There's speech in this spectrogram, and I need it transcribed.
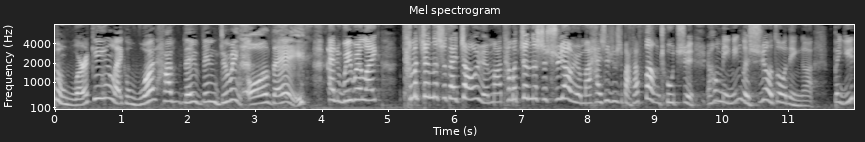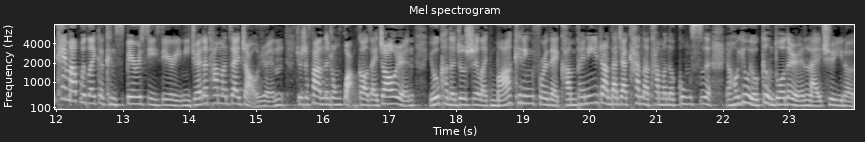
even working? Like what have they been doing all day? And we were like. 他们真的是在招人吗？他们真的是需要人吗？还是就是把他放出去，然后明明的需要做你啊？But you came up with like a conspiracy theory。你觉得他们在找人，就是放那种广告在招人，有可能就是 like marketing for their company，让大家看到他们的公司，然后又有更多的人来去，you know，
